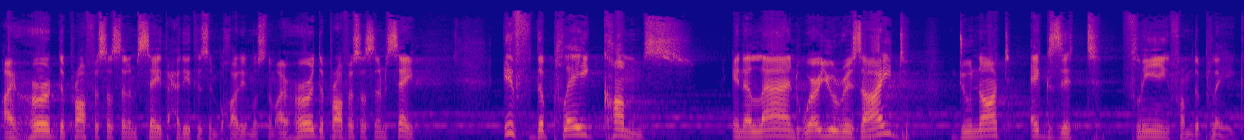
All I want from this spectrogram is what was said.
I heard the Prophet ﷺ say, the hadith is in Bukhari and Muslim. I heard the Prophet ﷺ say, if the plague comes in a land where you reside, do not exit fleeing from the plague.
